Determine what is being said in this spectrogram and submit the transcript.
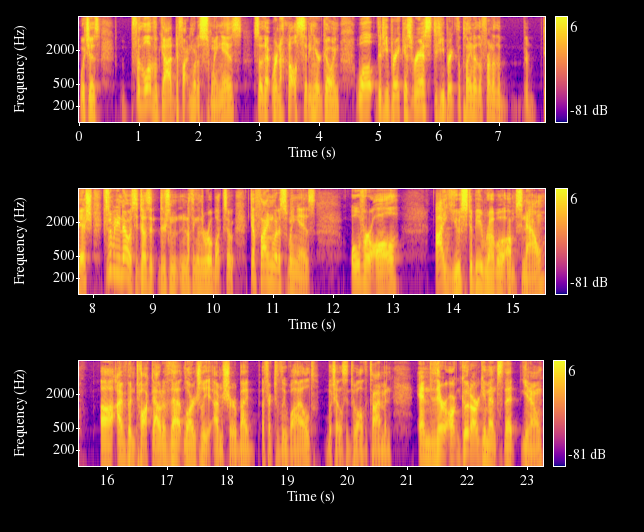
which is for the love of God, define what a swing is so that we're not all sitting here going, well, did he break his wrist? Did he break the plane of the front of the dish? Because nobody knows. It doesn't, there's nothing in the rule book. So define what a swing is. Overall, I used to be robo umps now. Uh, I've been talked out of that largely, I'm sure, by effectively Wild, which I listen to all the time, and and there are good arguments that you know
